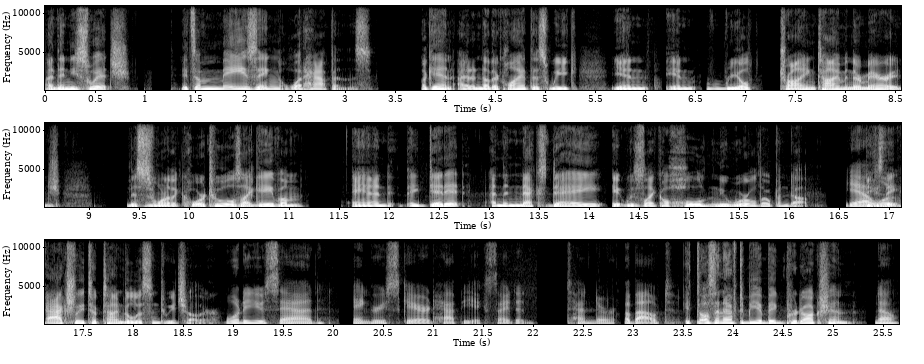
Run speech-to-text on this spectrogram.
and then you switch it's amazing what happens again i had another client this week in in real trying time in their marriage this is one of the core tools i gave them and they did it and the next day it was like a whole new world opened up Yeah. because what, they actually took time to listen to each other what are you sad, angry, scared, happy, excited, tender about? it doesn't have to be a big production No.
